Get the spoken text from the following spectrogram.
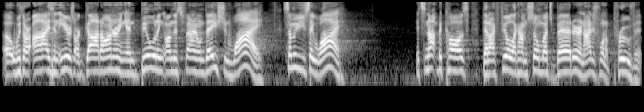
uh, with our eyes and ears are God honoring and building on this foundation. Why? Some of you say, why? It's not because that I feel like I'm so much better and I just want to prove it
